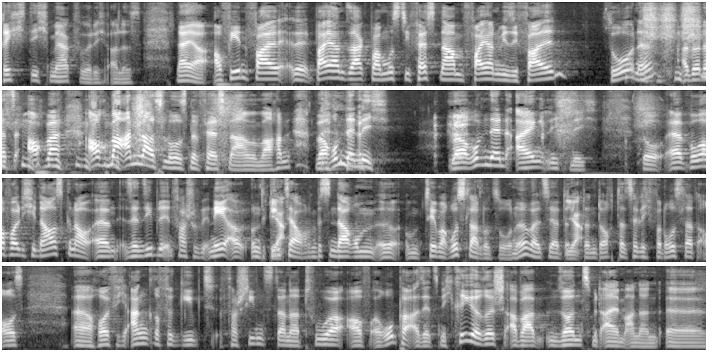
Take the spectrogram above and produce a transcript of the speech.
Richtig merkwürdig alles. Naja, auf jeden Fall, äh, Bayern sagt, man muss die Festnahmen feiern, wie sie fallen. So, ne? Also das auch mal, auch mal anlasslos eine Festnahme machen. Warum denn nicht? Warum denn eigentlich nicht? So, äh, worauf wollte ich hinaus? Genau, ähm, sensible Infrastruktur. Nee, äh, und ging es ja. Ja. auch ein bisschen darum, äh, um Thema Russland und so, ne? Weil es ja, Ja. dann doch tatsächlich von Russland aus äh, häufig Angriffe gibt, verschiedenster Natur auf Europa. Also jetzt nicht kriegerisch, aber sonst mit allem anderen. Äh,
